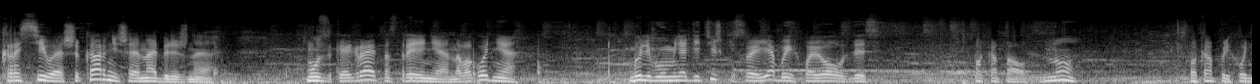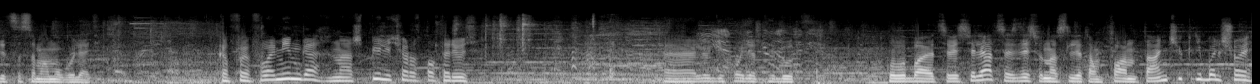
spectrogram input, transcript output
Красивая, шикарнейшая набережная. Музыка играет, настроение новогоднее. Были бы у меня детишки свои, я бы их повел здесь, покатал. Но пока приходится самому гулять. Кафе Фламинго, наш шпиль, еще раз повторюсь. Э, люди ходят, идут, улыбаются, веселятся. Здесь у нас летом фонтанчик небольшой.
